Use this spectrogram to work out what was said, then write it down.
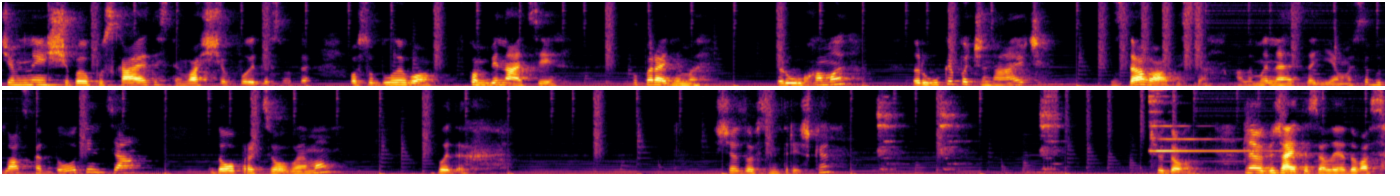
Чим нижче ви опускаєтесь, тим важче витиснути. Особливо в комбінації з попередніми рухами руки починають здаватися. Але ми не здаємося, будь ласка, до кінця доопрацьовуємо. Видих. Ще зовсім трішки. Чудово. Не обіжайтеся, але я до вас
